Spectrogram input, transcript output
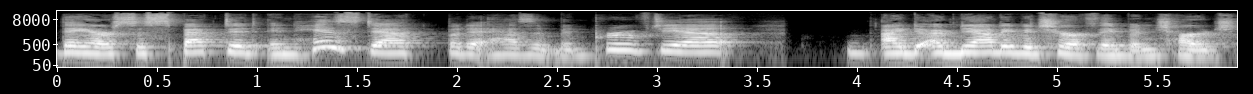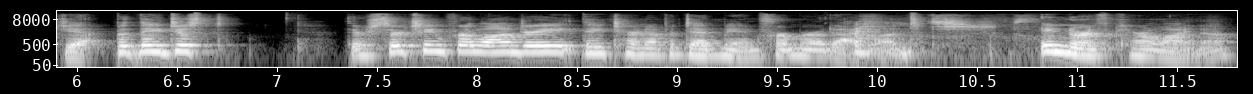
They are suspected in his death, but it hasn't been proved yet. I, am not even sure if they've been charged yet, but they just, they're searching for Laundrie. They turn up a dead man from Rhode Island in North Carolina.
